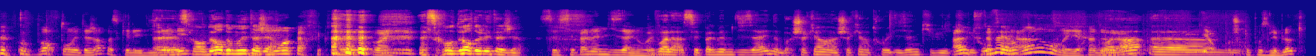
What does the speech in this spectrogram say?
euh, au bord de ton étagère parce qu'elle est Euh, Elle designée sera en dehors de mon étagère. moins perfectionnée. ouais. Elle sera en dehors de l'étagère. C'est c'est pas le même design, on va dire. Voilà, c'est pas le même design. Bon, chacun, chacun a trouvé le design qui lui, qui Ah, lui tout à convenait. fait. hein. Ah non, mais il n'y a pas de. Voilà. euh, Je compose les blocs.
